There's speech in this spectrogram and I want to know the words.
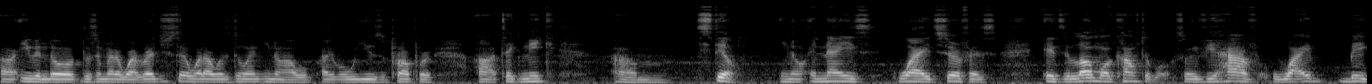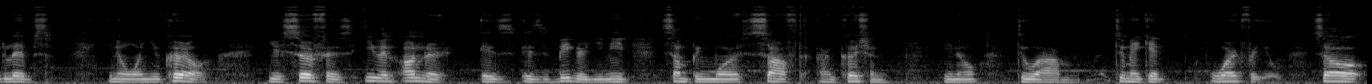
uh, even though it doesn't matter what register what I was doing you know I will, I will use the proper uh, technique um, still you know a nice wide surface it's a lot more comfortable. So if you have wide big lips you know when you curl your surface even under is is bigger. You need something more soft and cushioned you know, to um, to make it work for you. So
